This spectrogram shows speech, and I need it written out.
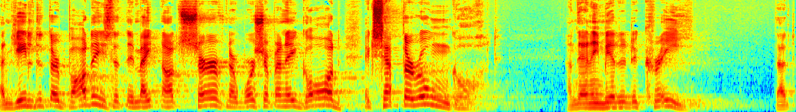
and yielded their bodies that they might not serve nor worship any God except their own God. And then he made a decree that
